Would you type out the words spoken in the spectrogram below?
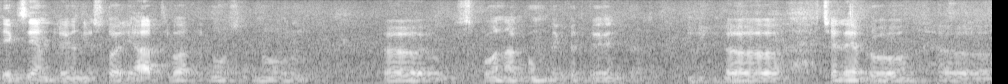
exemple în istoria artelor, nu, nu uh, spun acum decât de uh, celebru uh,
